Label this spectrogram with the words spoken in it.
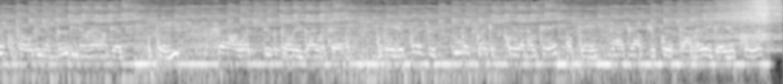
difficulty in moving around this. Okay, you saw what difficulties I was having. Okay, your push looks like it's clearing, okay? Okay, now drop your push down. There you go, you're clear.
